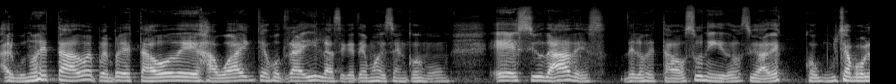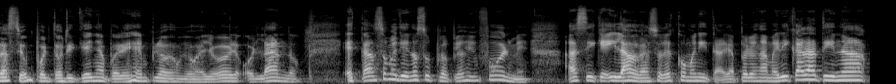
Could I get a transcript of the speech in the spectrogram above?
algunos estados, por ejemplo el estado de Hawái, que es otra isla, así que tenemos eso en común, eh, ciudades de los Estados Unidos, ciudades con mucha población puertorriqueña, por ejemplo, Nueva York, Orlando, están sometiendo sus propios informes, así que y las organizaciones comunitarias, pero en América Latina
